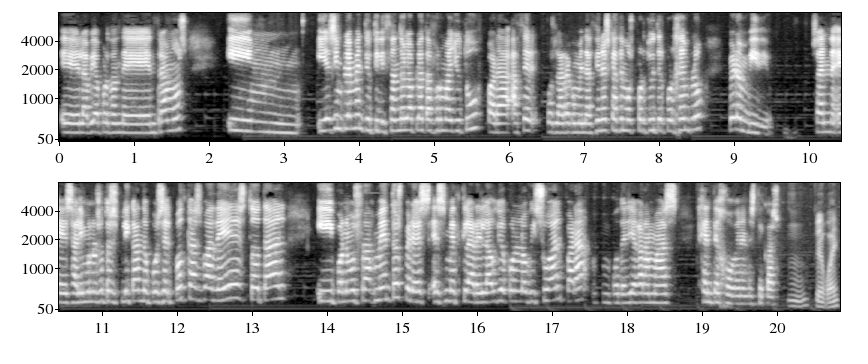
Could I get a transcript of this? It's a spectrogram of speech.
eh, la vía por donde entramos. Y, y, es simplemente utilizando la plataforma YouTube para hacer pues, las recomendaciones que hacemos por Twitter, por ejemplo, pero en vídeo. O sea, eh, salimos nosotros explicando, pues el podcast va de esto, tal, y ponemos fragmentos, pero es, es, mezclar el audio con lo visual para poder llegar a más gente joven en este caso. Mm, qué guay.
